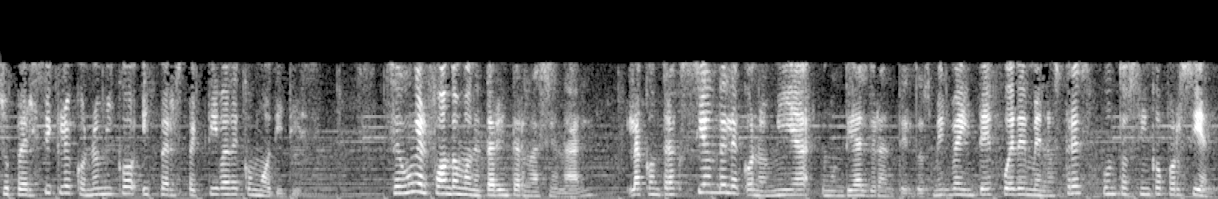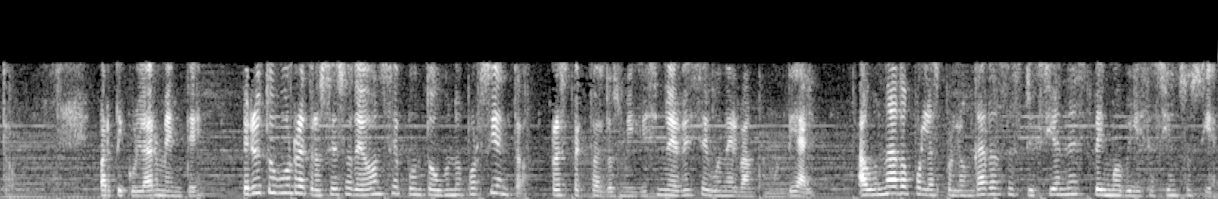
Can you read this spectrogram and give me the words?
Superciclo económico y perspectiva de commodities. Según el Fondo Monetario Internacional, la contracción de la economía mundial durante el 2020 fue de menos 3.5%. Particularmente, Perú tuvo un retroceso de 11.1% respecto al 2019 según el Banco Mundial, aunado por las prolongadas restricciones de inmovilización social.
